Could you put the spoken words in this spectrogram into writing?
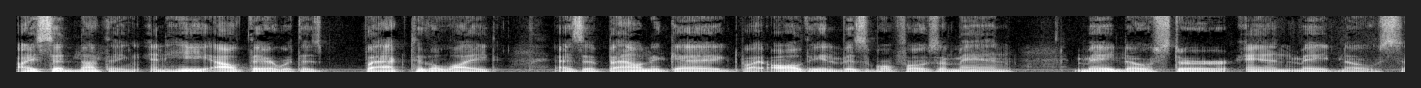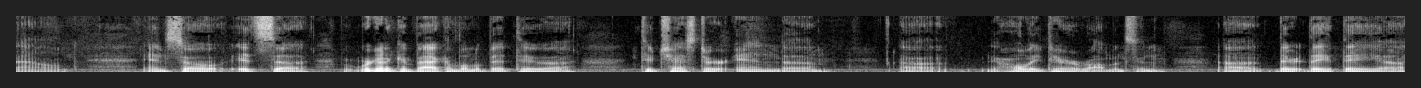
I said nothing, and he out there with his back to the light, as if bound and gagged by all the invisible foes of man, made no stir and made no sound. And so it's uh, we're going to come back a little bit to uh, to Chester and uh, uh, Holy Terror Robinson. Uh, they they they uh,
